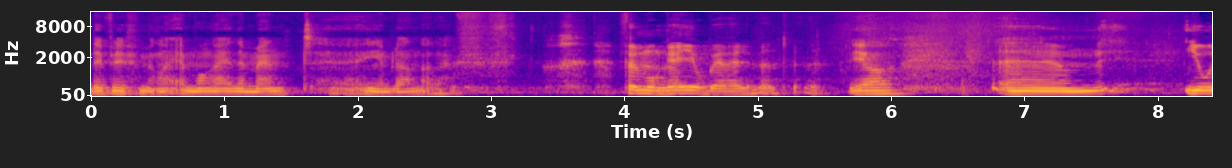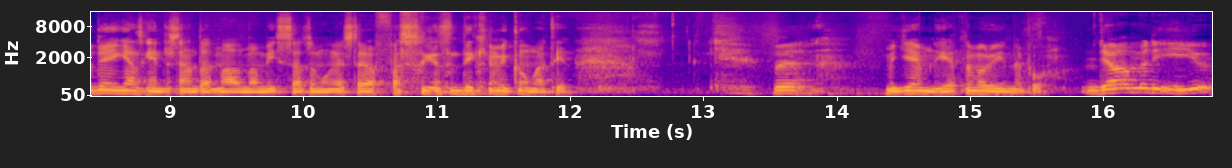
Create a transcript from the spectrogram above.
Det blir för många, många element eh, inblandade. För många jobbiga element. Ja, ehm, Jo, det är ganska intressant att Malmö har missat så många straffar. så Det kan vi komma till. Men, Men jämnheten var du inne på. ja, men det är ju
